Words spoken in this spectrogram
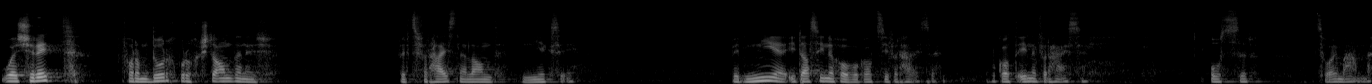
wo ein Schritt vor dem Durchbruch gestanden ist, wird das verheißene Land nie sehen. Wird nie in das hineinkommen, wo Gott sie verheißen, wo Gott ihnen verheißen. Außer zwei Männer.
